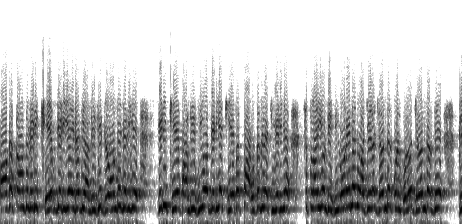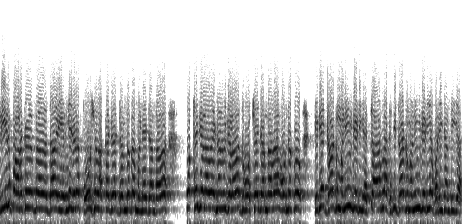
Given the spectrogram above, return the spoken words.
ਪਾਕਿਸਤਾਨ ਤੋਂ ਜਿਹੜੀ ਖੇਪ ਜਿਹੜੀ ਆ ਇਹਨਾਂ ਦੀ ਆਉਂਦੀ ਸੀ ਡਰੋਨ ਦੇ ਜ਼ਰੀਏ ਜਿਹੜੀ ਖੇਪ ਆਉਂਦੀ ਸੀ ਉਹ ਜਿਹੜੀ ਆ ਖੇਪ ਭਾਰਤ ਦੇ ਵਿੱਚ ਜਿਹੜੀ ਆ ਸਪਲਾਈ ਹੁੰਦੀ ਸੀ। ਔਰ ਇਹਨਾਂ ਨੂੰ ਅੱਜ ਜਿਹੜਾ ਜਲੰਧਰ ਪੁਲਿਸ ਵੱਲੋਂ ਜਲੰਧਰ ਦੇ ਗ੍ਰੀਨ ਪਾਰਕ ਦਾ- ਏਰੀਆ ਜਿਹੜਾ ਪੋਸ਼ ਇਲਾਕਾ ਜਿਹੜਾ ਜਲੰਧਰ ਦਾ ਮੰਨਿਆ ਜਾਂਦਾ ਵਾ ਉੱਥੇ ਜਿਹੜਾ ਵਾ ਇਹਨਾਂ ਨੂੰ ਜਿਹੜਾ ਵਾ ਦਬੋਚਿਆ ਜਾਂਦਾ ਵਾ। ਉਹਨਾਂ ਕੋਲ ਜਿਹੜੀ ਡਰੱਗ ਮਨੀ ਜਿਹੜੀ ਆ 4 ਲੱਖ ਦੀ ਡਰੱਗ ਮਨੀ ਜਿਹੜੀ ਆ ਫੜੀ ਜਾਂਦੀ ਆ।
